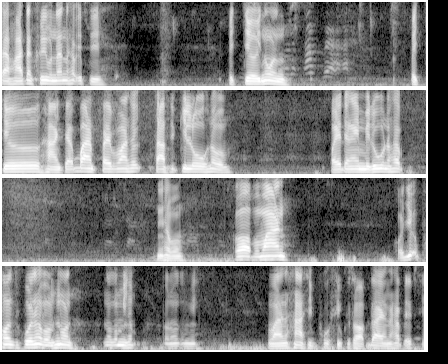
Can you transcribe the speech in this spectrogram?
ตามหาตั้งคืนวันนั้นนะครับ FC ไปเจอโน่น ไปเจอห่างจากบ้านไปประมาณสักสามสิบกิโลนะครับผมไปยังไงไม่รู้นะครับ นี่ครับผม ก็ประมาณก็เยอะพอสมควรครับผมนนนนก็มีครับตรงโน้นก็มีประมาณห้าสิบหกสิบกระสอบได้นะครับ FC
